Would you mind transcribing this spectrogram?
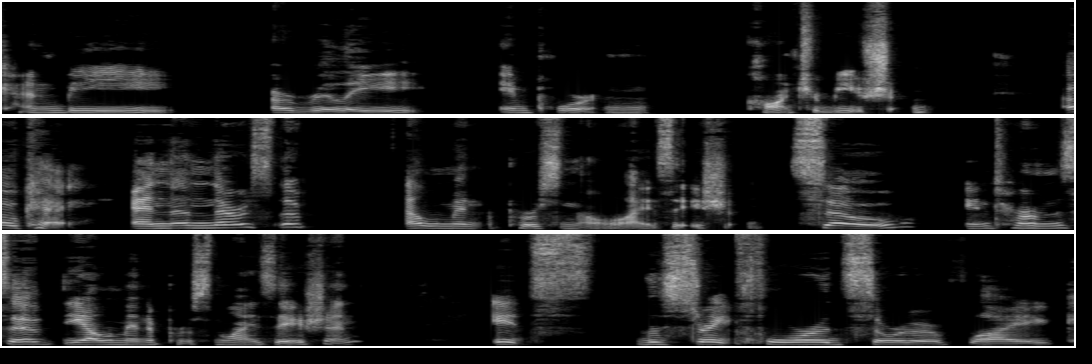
can be a really important contribution. Okay, and then there's the element of personalization. So, in terms of the element of personalization, it's the straightforward sort of like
